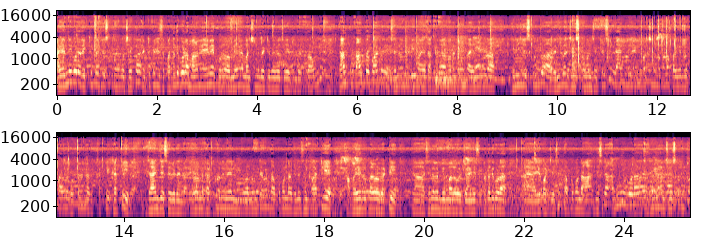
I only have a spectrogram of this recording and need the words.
అవన్నీ కూడా రెక్టిఫై చేసుకుని కూడా చెప్పా రెక్టిఫై చేసే పద్ధతి కూడా మనమే ఏమే మేమే మనుషులు పెట్టి మేమే చేయడం జరుగుతూ ఉంది. దాంతో దాంతోపాటు చంద్రన్న బీమా అయితే అద్భుతమైన పథకం ఉందో అవన్నీ కూడా తెలియజేసుకుంటూ ఆ రెన్యువల్ చేసుకోమని చెప్పేసి లేకపోతే లేని పక్షంలో కూడా పదిహేను రూపాయలు కొత్తగా కట్టి కట్టి జాయిన్ చేసే విధంగా. ఎవరైనా కట్టుకొని లేని వాళ్ళు ఉంటే కూడా తప్పకుండా తెలుగుదేశం పార్టీయే ఆ పదిహేను రూపాయలు కూడా కట్టి చిన్న బీమాలో జాయిన్ చేసే పద్ధతి కూడా ఏర్పాటు చేశారు. తప్పకుండా ఆ దిశగా అన్నీ కూడా నిర్ణయం చేసుకుంటూ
